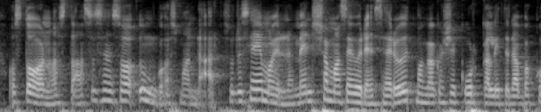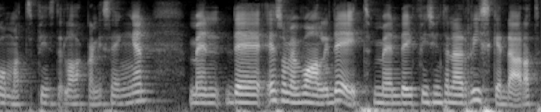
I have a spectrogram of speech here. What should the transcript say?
och står någonstans och sen så umgås man där. Så då ser man ju den där människan, man ser hur den ser ut, man kan kanske kurka lite där bakom att finns det lakan i sängen. Men det är som en vanlig dejt men det finns ju inte den här risken där att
